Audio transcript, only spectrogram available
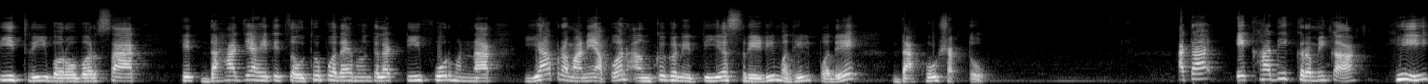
टी थ्री बरोबर सात. हे दहा जे आहे ते चौथं पद आहे म्हणून त्याला टी फोर म्हणणार. याप्रमाणे आपण अंकगणितीय श्रेणीमधील पदे दाखवू शकतो. आता एखादी क्रमिका ही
